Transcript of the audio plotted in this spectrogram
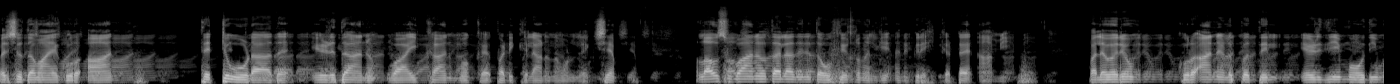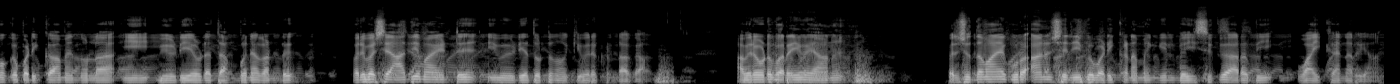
പരിശുദ്ധമായ ഖുർആൻ തെറ്റുകൂടാതെ എഴുതാനും വായിക്കാനും ഒക്കെ പഠിക്കലാണ് നമ്മുടെ ലക്ഷ്യം. അള്ളാഹു സുബാനോ താല അതിന് തൗഫീഖ് നൽകി അനുഗ്രഹിക്കട്ടെ. ആമി പലവരും ഖുർആൻ എളുപ്പത്തിൽ എഴുതിയും മോദിയും ഒക്കെ പഠിക്കാമെന്നുള്ള ഈ വീഡിയോയുടെ തമ്പുന കണ്ട് ഒരുപക്ഷെ ആദ്യമായിട്ട് ഈ വീഡിയോ തൊട്ട് നോക്കിയവരൊക്കെ ഉണ്ടാകാം. അവരോട് പറയുകയാണ് പരിശുദ്ധമായ ഖുർആൻ ഷരീഫ് പഠിക്കണമെങ്കിൽ ബേസിക് അറബി വായിക്കാൻ അറിയണം.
